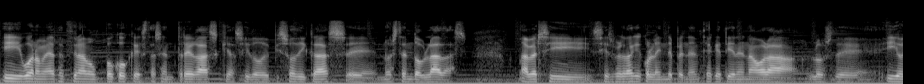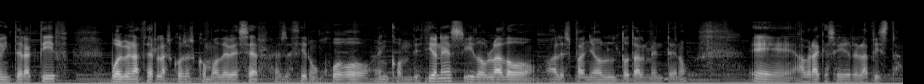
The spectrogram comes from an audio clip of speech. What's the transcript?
Y bueno, me ha decepcionado un poco que estas entregas que han sido episódicas eh, no estén dobladas a ver si, si, es verdad que con la independencia que tienen ahora los de IO Interactive vuelven a hacer las cosas como debe ser, es decir, un juego en condiciones y doblado al español totalmente, ¿no? Eh, habrá que seguir la pista.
